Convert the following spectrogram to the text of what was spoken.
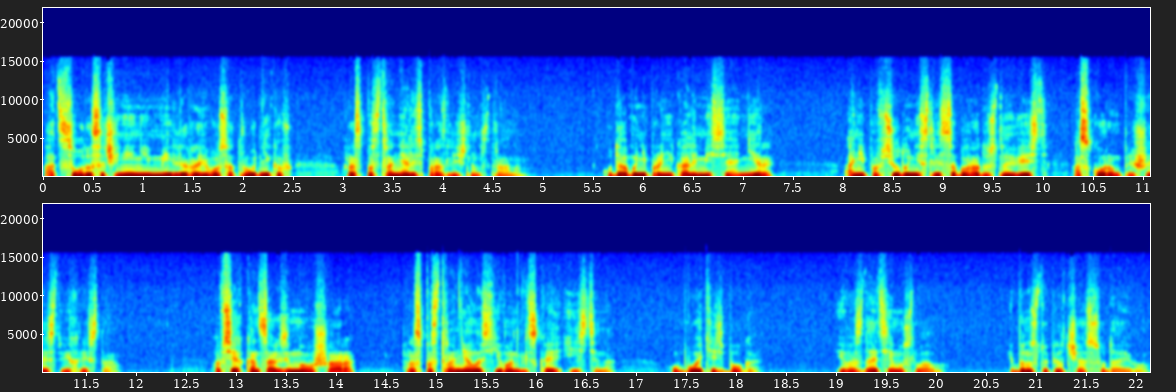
Отсюда сочинения Миллера и его сотрудников распространялись по различным странам. Куда бы ни проникали миссионеры, они повсюду несли с собой радостную весть о скором пришествии Христа. Во всех концах земного шара – распространялась евангельская истина. «Убойтесь Бога и воздайте Ему славу, ибо наступил час суда Его».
